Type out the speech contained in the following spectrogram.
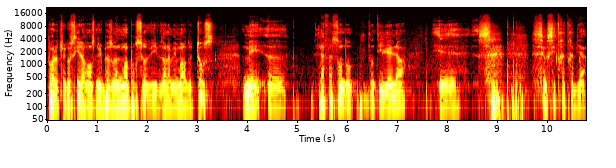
Paul Tchaikovsky-Laurence, nul besoin de moi pour survivre dans la mémoire de tous, mais euh, la façon dont, il est là, c'est aussi très très bien.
